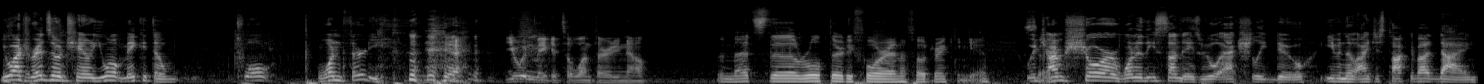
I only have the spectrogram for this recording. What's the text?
You watch red zone channel, you won't make it to 12, 130. you wouldn't make it to 130 now. And that's the Rule 34 NFL drinking game. Which So- I'm sure one of these Sundays we will actually do, even though I just talked about dying.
